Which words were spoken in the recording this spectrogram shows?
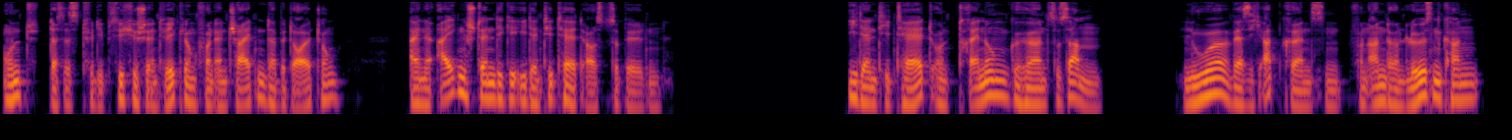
und, das ist für die psychische Entwicklung von entscheidender Bedeutung, eine eigenständige Identität auszubilden. Identität und Trennung gehören zusammen. Nur wer sich abgrenzen, von anderen lösen kann,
